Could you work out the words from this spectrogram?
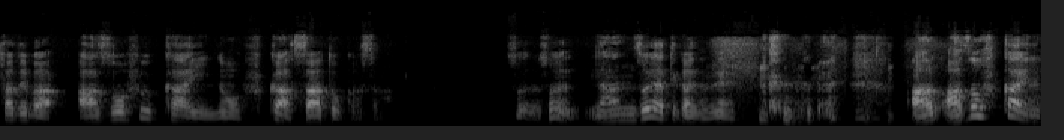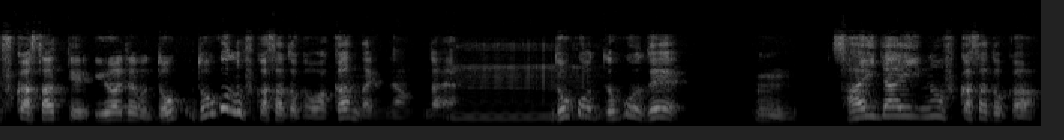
例えば、アゾフ海の深さとかさ、そそれ、なんぞやって感じだね。あアゾフ海の深さって言われてもど、どこの深さとかわかんないよな。どこ、どこで、うん、最大の深さとか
